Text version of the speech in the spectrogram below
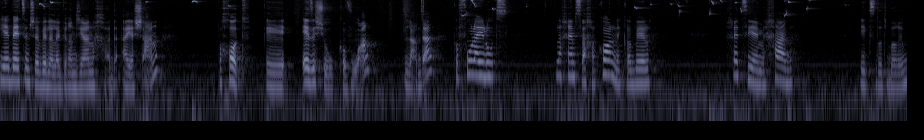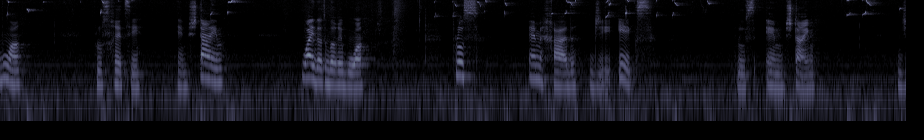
יהיה בעצם שווה ללגרנג'יאן החד... הישן, פחות אה, איזשהו קבוע, למדה, כפול האילוץ. לכן סך הכל נקבל חצי m1, x דוט בריבוע, פלוס חצי m2, y דוט בריבוע, פלוס m1 gx, פלוס m2 gy,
